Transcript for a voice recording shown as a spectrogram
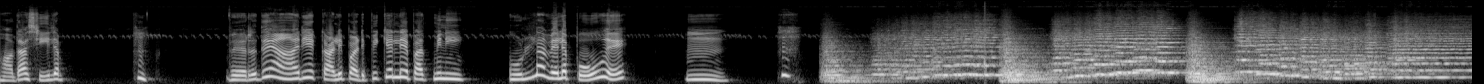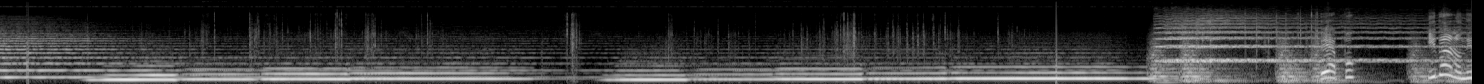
അതാ ശീലം. വെറുതെ ആര്യെ കളി പഠിപ്പിക്കല്ലേ പത്മിനി? ഉള്ള വില പോവേ. ഉം. ഇതാണോ നീ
